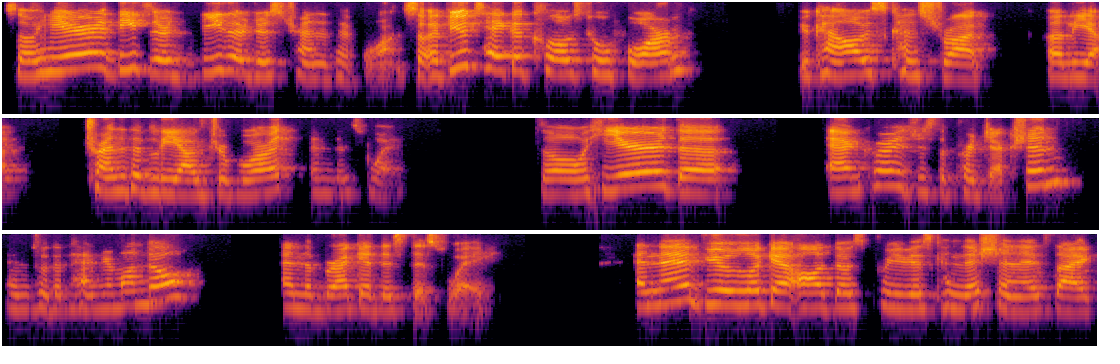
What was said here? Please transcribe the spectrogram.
So here, these are these are just transitive ones. So if you take a closed two form, you can always construct a transitive Lie algebra in this way. So here the anchor is just the projection into the tangent bundle and the bracket is this way. And then if you look at all those previous conditions, it's like,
